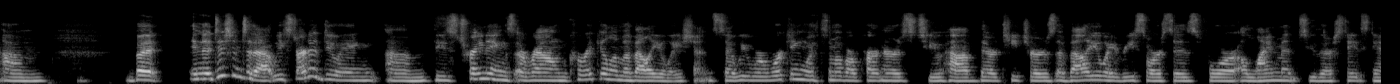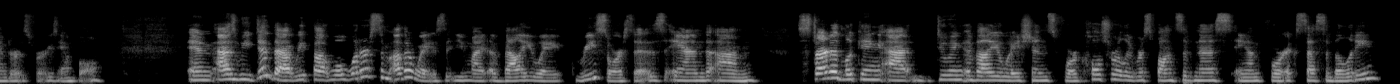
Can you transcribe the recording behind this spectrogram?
Um, but in addition to that, we started doing um, these trainings around curriculum evaluation. So we were working with some of our partners to have their teachers evaluate resources for alignment to their state standards, for example. And as we did that, we thought, well, what are some other ways that you might evaluate resources? And um, started looking at doing evaluations for culturally responsiveness and for accessibility.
